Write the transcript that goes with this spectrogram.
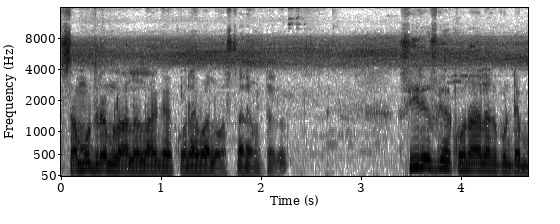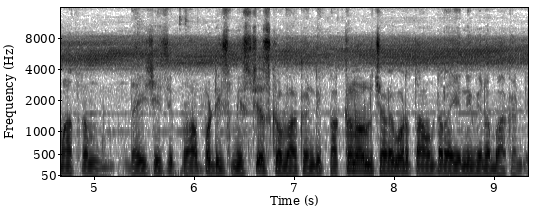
సముద్రంలో అలలాగా కొనే వాళ్ళు వస్తూనే ఉంటారు. సీరియస్గా కొనాలనుకుంటే మాత్రం దయచేసి ప్రాపర్టీస్ మిస్ చేసుకోబాకండి. పక్కన వాళ్ళు చెడగొడతా ఉంటారు అవన్నీ వినబాకండి.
